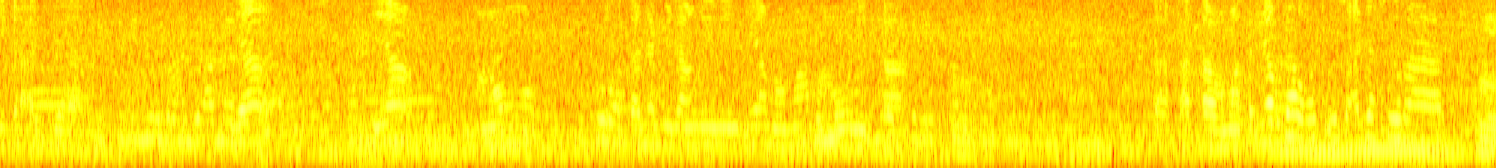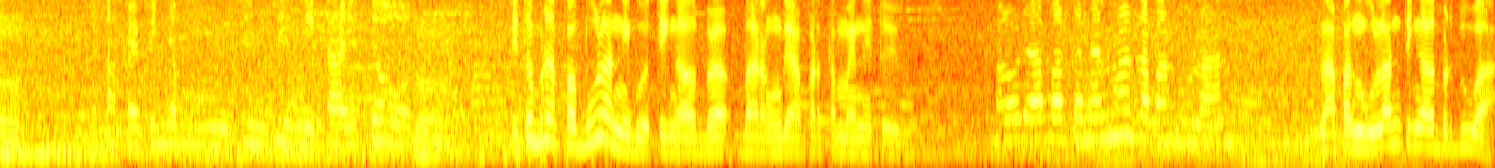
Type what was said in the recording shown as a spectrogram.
nikah aja dia dia mau katanya bilang ini dia mama mau nikah kata, kata mama tanya udah urus aja surat Hmm. Dia sampai pinjam cincin nikah itu Hmm. Itu berapa bulan Ibu tinggal bareng di apartemen itu, Ibu? kalau di apartemen mah 8 bulan 8 bulan tinggal berdua.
